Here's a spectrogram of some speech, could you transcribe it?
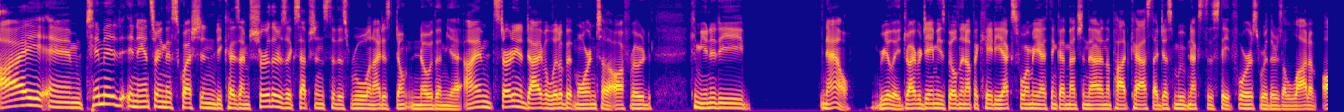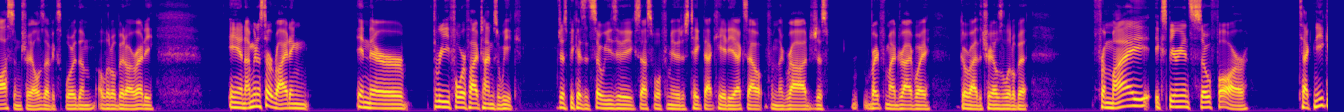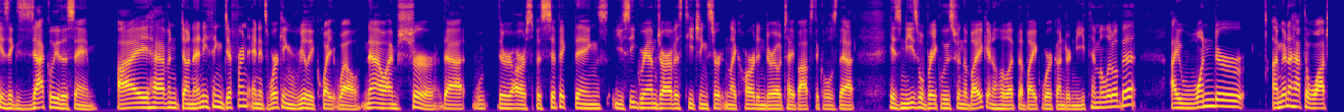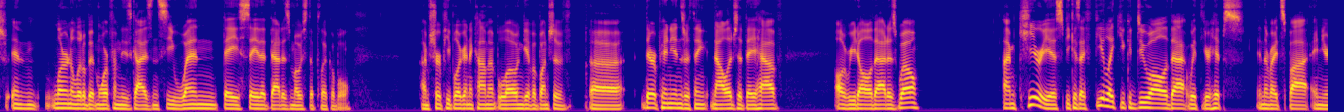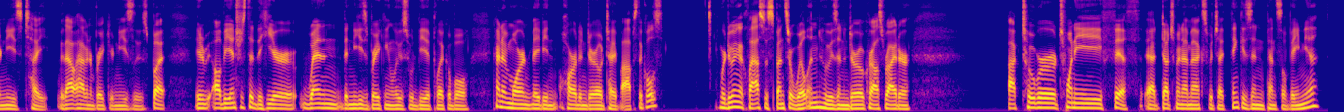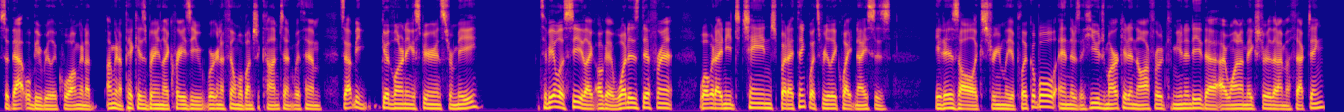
I am timid in answering this question because I'm sure there's exceptions to this rule and I just don't know them yet. I'm starting to dive a little bit more into the off-road community now. Really, driver Jamie's building up a KDX for me. I think I mentioned that in the podcast. I just moved next to the state forest where there's a lot of awesome trails. I've explored them a little bit already. And I'm going to start riding in there three, four, or five times a week just because it's so easily accessible for me to just take that KDX out from the garage, just right from my driveway, go ride the trails a little bit. From my experience so far, technique is exactly the same. I haven't done anything different and it's working really quite well. Now, I'm sure that w- there are specific things. You see Graham Jarvis teaching certain like hard enduro type obstacles that his knees will break loose from the bike and he'll let the bike work underneath him a little bit. I wonder. I'm gonna have to watch and learn a little bit more from these guys and see when they say that that is most applicable. I'm sure people are going to comment below and give a bunch of uh, their opinions or think knowledge that they have. I'll read all of that as well. I'm curious because I feel like you could do all of that with your hips in the right spot and your knees tight without having to break your knees loose. But it, I'll be interested to hear when the knees breaking loose would be applicable, kind of more maybe hard enduro type obstacles. We're doing a class with Spencer Wilton, who is an enduro cross rider October 25th at Dutchman MX, which I think is in Pennsylvania. So that will be really cool. I'm gonna I'm gonna pick his brain like crazy. We're gonna film a bunch of content with him. So that'd be good learning experience for me to be able to see like, okay, what is different? What would I need to change? But I think what's really quite nice is it is all extremely applicable and there's a huge market in the off-road community that I want to make sure that I'm affecting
